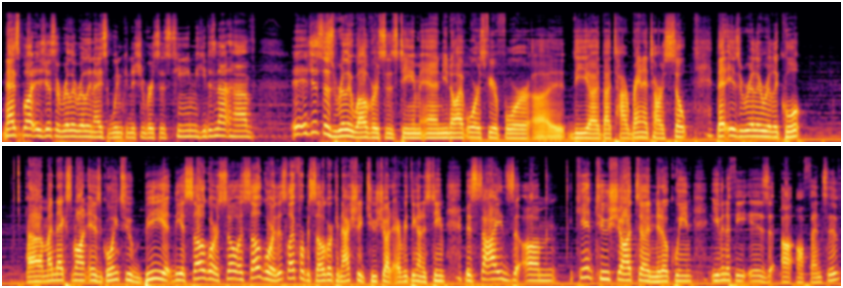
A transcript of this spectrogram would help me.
Nasty Plot is just a really, really nice win condition versus team. He does not have it just does really well versus team and you know I have Aura Sphere for uh, the uh, that Tyranitar so that is really really cool uh, my next mon is going to be the Accelgor. So Accelgor, this Life Orb Accelgor can actually two-shot everything on his team besides, um, can't two-shot uh, Nidoqueen even if he is uh, offensive.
